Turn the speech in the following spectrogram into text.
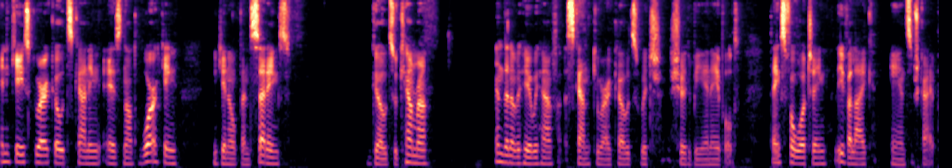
In case QR code scanning is not working, you can open settings, go to camera, and then over here we have scan QR codes which should be enabled. Thanks for watching, leave a like and subscribe.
